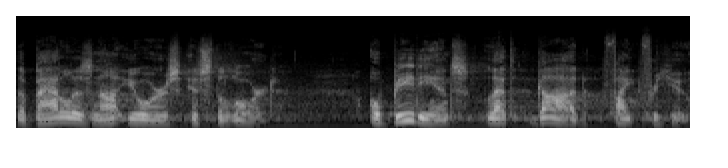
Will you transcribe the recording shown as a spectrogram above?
the battle is not yours, it's the Lord. Obedience let God fight for you.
